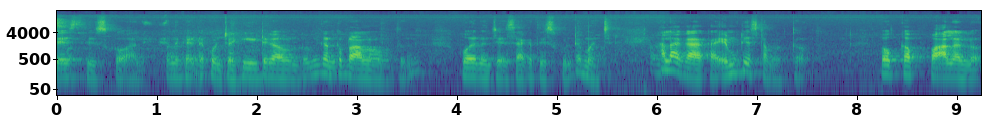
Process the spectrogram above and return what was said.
చేసి తీసుకోవాలి. ఎందుకంటే కొంచెం హీట్గా ఉంటుంది కనుక ప్రాబ్లం అవుతుంది. భోజనం చేశాక తీసుకుంటే మంచిది. అలా కాక ఎంటీ స్టమక్తో ఒక కప్ పాలల్లో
